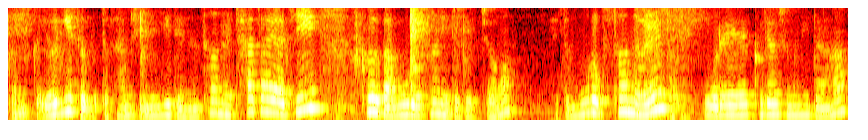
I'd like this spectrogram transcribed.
그러니까 여기서부터 36이 되는 선을 찾아야지 그가 무릎선이 되겠죠. 그래서 무릎선을 오래 그려줍니다.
